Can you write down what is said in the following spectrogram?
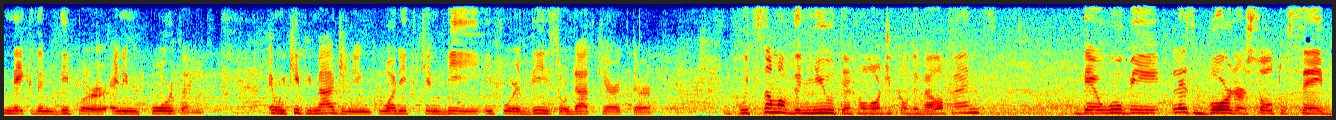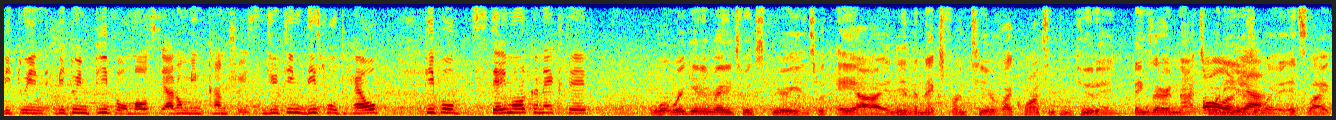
make them deeper and important. And we keep imagining what it can be if we're this or that character. With some of the new technological developments, there will be less borders, so to say, between between people mostly. I don't mean countries. Do you think this would help people stay more connected? What we're getting ready to experience with AI and then the next frontier of like quantum computing, things that are not 20 Oh, years yeah. away, it's like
